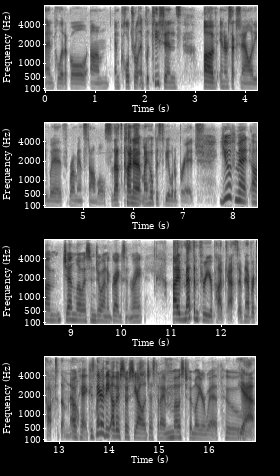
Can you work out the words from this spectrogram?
and political um, and cultural implications of intersectionality with romance novels. So that's kind of my hope is to be able to bridge. You've met um, Jen Lois and Joanna Gregson, right? I've met them through your podcast. I've never talked to them. No. Okay, because they're the other sociologists that I'm most familiar with who Yeah.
